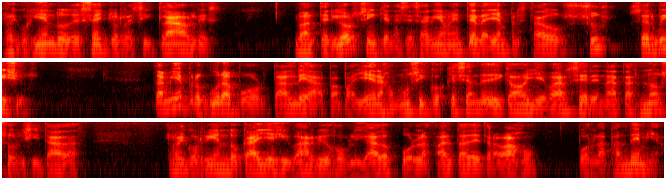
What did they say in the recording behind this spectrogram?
recogiendo desechos reciclables, lo anterior sin que necesariamente le hayan prestado sus servicios. También procura aportarle a papayeras o músicos que se han dedicado a llevar serenatas no solicitadas, recorriendo calles y barrios obligados por la falta de trabajo por la pandemia.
